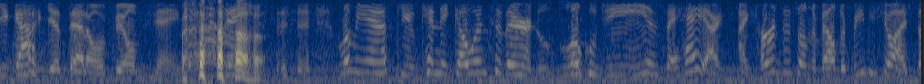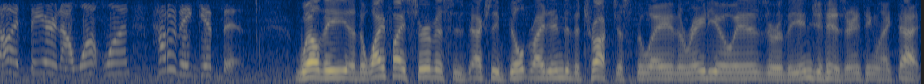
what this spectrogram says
You got to get that on film, James. James let me ask you, can they go into their local GE and say, hey, I, I heard this on the Valder Beebe show, I saw it there and I want one. How do they get this? Well, the, uh, the Wi-Fi service is actually built right into the truck, just the way the radio is or the engine is or anything like that.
